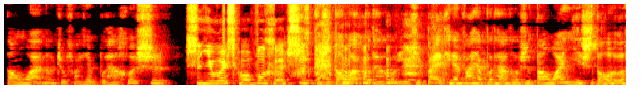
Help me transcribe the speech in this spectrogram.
当晚呢就发现不太合适，是因为什么不合适？不是当晚不太合适，是白天发现不太合适，当晚意识到了。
